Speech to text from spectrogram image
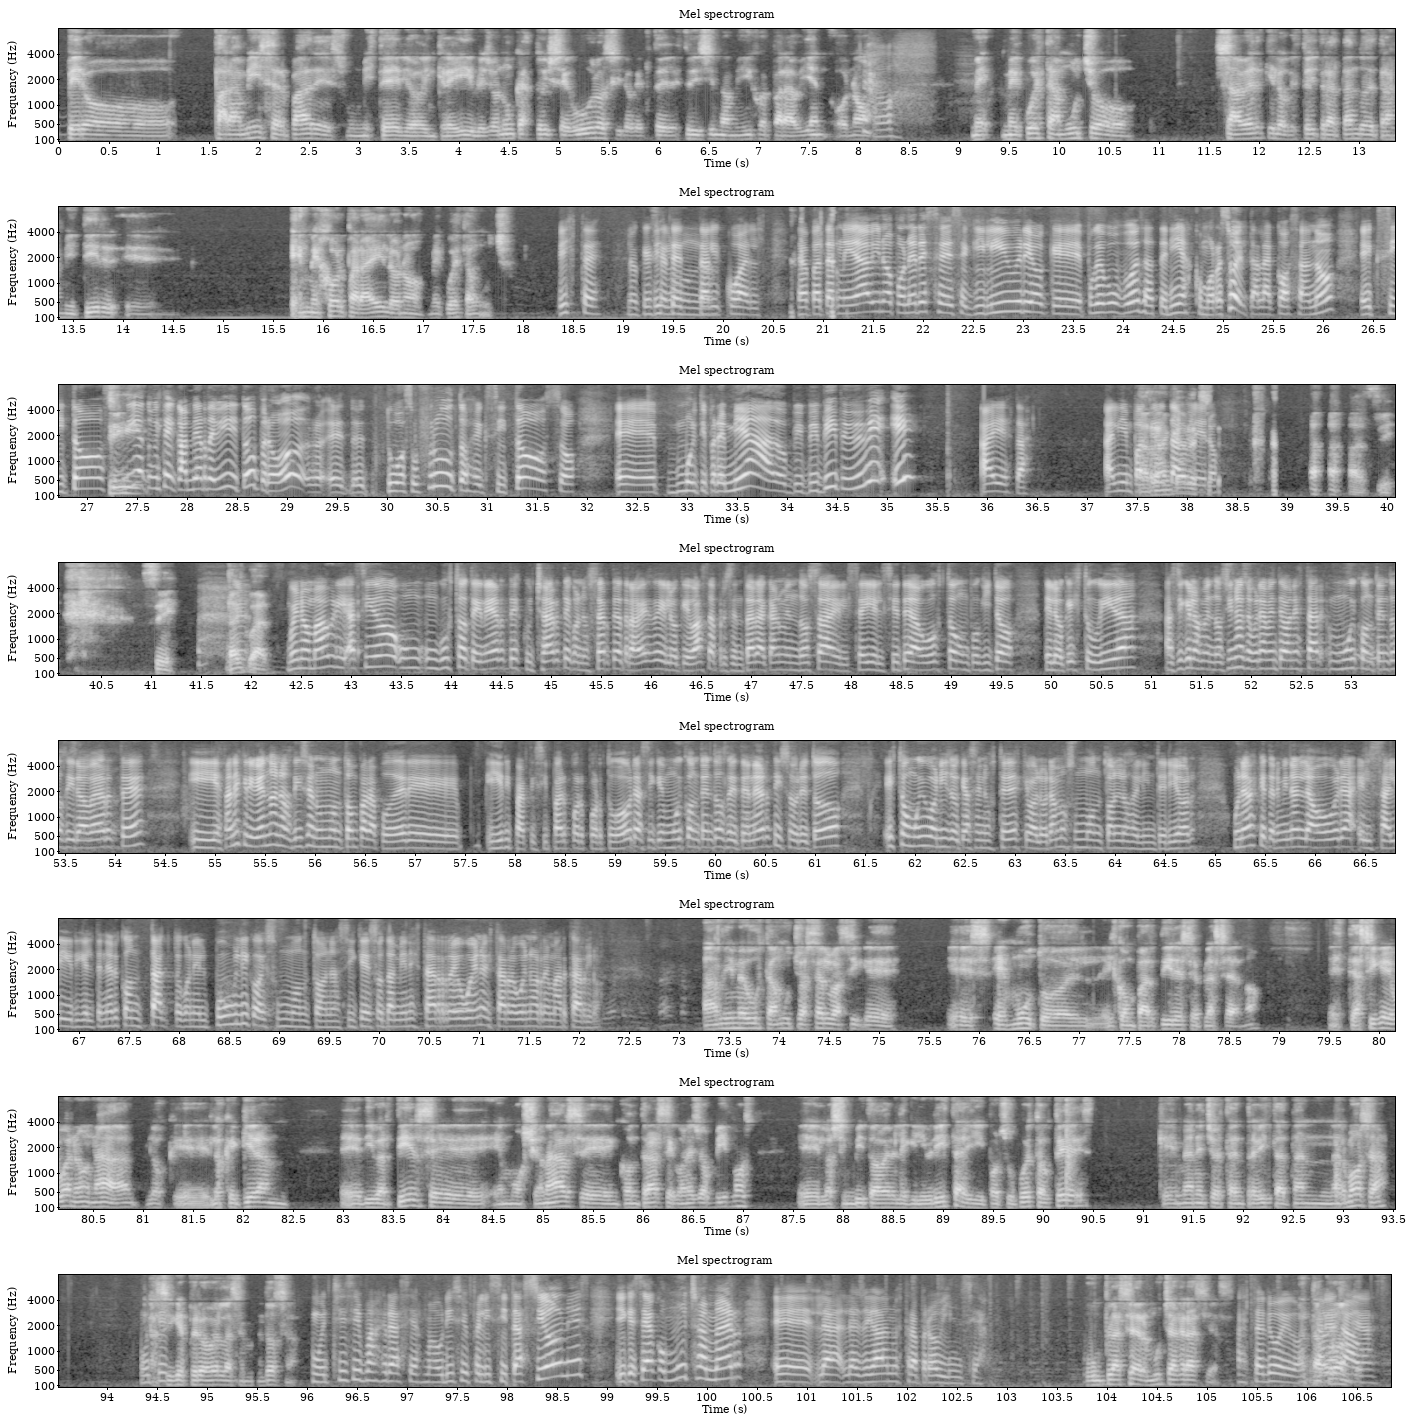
Pero para mí ser padre es un misterio increíble. Yo nunca estoy seguro si lo que le estoy diciendo a mi hijo es para bien o no. Oh. Me, me, cuesta mucho saber que lo que estoy tratando de transmitir eh, es mejor para él o no, me cuesta mucho. ¿Viste? Lo que es el mundo. Tal cual. La paternidad vino a poner ese desequilibrio que. Porque vos ya tenías como resuelta la cosa, ¿no? Exitoso. Un día tuviste que cambiar de vida y todo, pero eh, eh, tuvo sus frutos, exitoso, eh, multipremiado, pi, pi, pi, pi, y ahí está. Alguien pateó el tablero. sí, sí. Tal cual. Bueno, Mauri, ha sido un, gusto tenerte, escucharte, conocerte a través de lo que vas a presentar acá en Mendoza el 6 y el 7 de agosto, un poquito de lo que es tu vida. Así que los mendocinos seguramente van a estar muy contentos de ir a verte. Y están escribiendo, nos dicen un montón para poder eh, ir y participar por, por tu obra, así que muy contentos de tenerte y sobre todo esto muy bonito que hacen ustedes, que valoramos un montón los del interior. Una vez que terminan la obra, el salir y el tener contacto con el público es un montón, así que eso también está re bueno y está re bueno remarcarlo. A mí me gusta mucho hacerlo, así que es, mutuo el, compartir ese placer, ¿no? Este, así que bueno, nada, los que, los que quieran eh, divertirse, emocionarse, encontrarse con ellos mismos, eh, los invito a ver El Equilibrista y por supuesto a ustedes que me han hecho esta entrevista tan hermosa. Así que espero verlas en Mendoza. Muchísimas gracias Mauricio y felicitaciones y que sea con mucha mer eh, la, llegada a nuestra provincia. Un placer, muchas gracias. Hasta luego. Hasta pronto.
